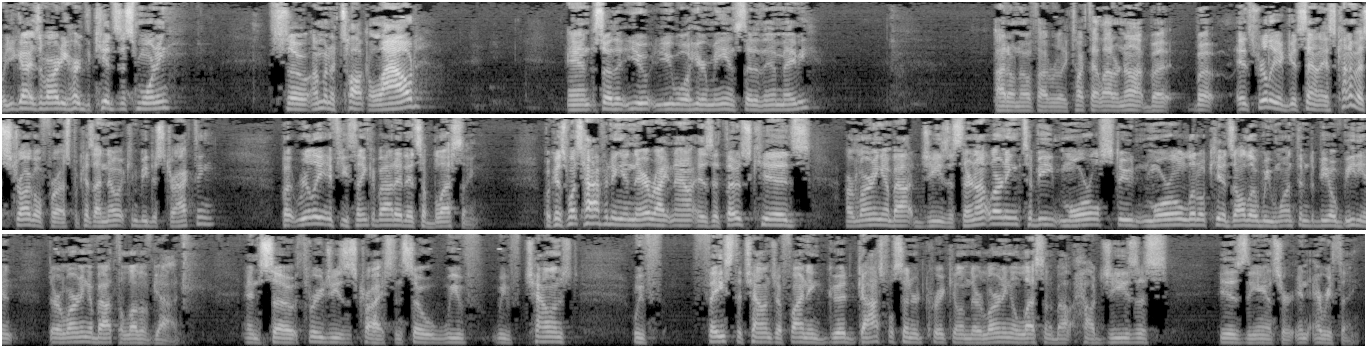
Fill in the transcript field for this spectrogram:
Well, you guys have already heard the kids this morning, so I'm going to talk loud, and so that you you will hear me instead of them, maybe. I don't know if I really talk that loud or not, but but it's really a good sound. It's kind of a struggle for us because I know it can be distracting, but really, if you think about it, it's a blessing. Because what's happening in there right now is that those kids are learning about Jesus. They're not learning to be moral student, moral little kids, although we want them to be obedient. They're learning about the love of God. And so through Jesus Christ. And so we've we've challenged we've faced the challenge of finding good gospel centered curriculum. They're learning a lesson about how Jesus is the answer in everything.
